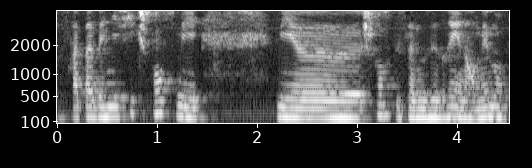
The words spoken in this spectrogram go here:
ça sera pas bénéfique, je pense, mais mais je pense que ça nous aiderait énormément.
